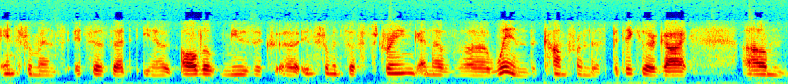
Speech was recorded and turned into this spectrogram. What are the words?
instruments. It says that you know all the music uh, instruments of string and of uh, wind come from this particular guy. Um,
